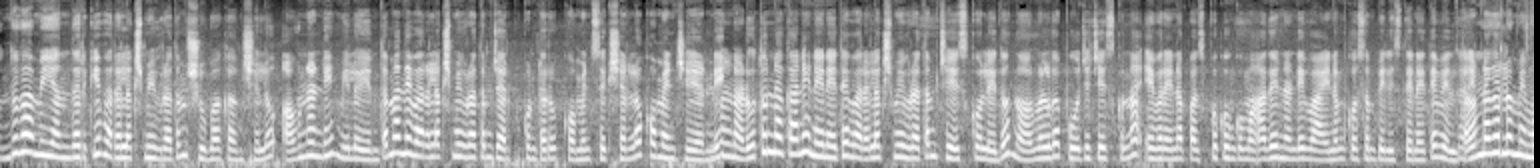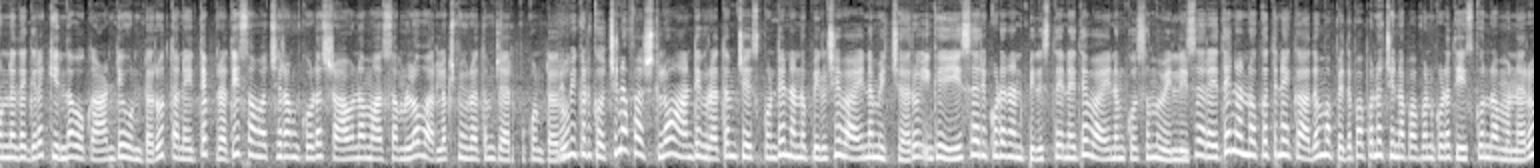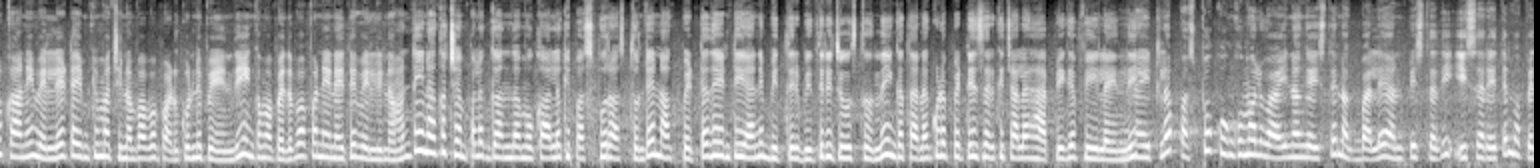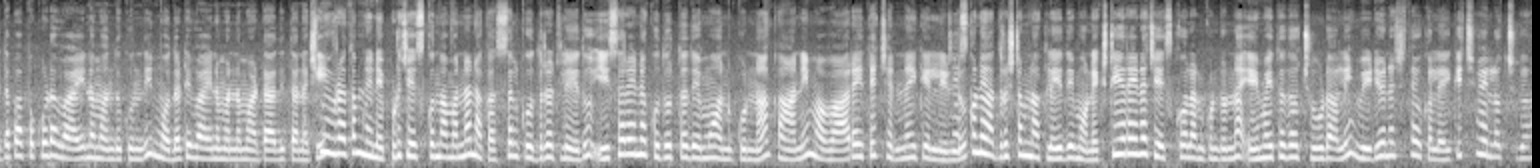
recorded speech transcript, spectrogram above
ముందుగా మీ అందరికీ వరలక్ష్మి వ్రతం శుభాకాంక్షలు. అవునండి మీలో ఎంతమంది వరలక్ష్మి వ్రతం జరుపుకుంటారు? కామెంట్ సెక్షన్లో కామెంట్ చేయండి. నేను అడుగుతున్నా కానీ నేనైతే వరలక్ష్మి వ్రతం చేసుకోలేదు. నార్మల్గా పూజ చేసుకున్న ఎవరైనా పసుపు కుంకుమ అదేనండి వాయనం కోసం పిలిస్తేనైతే వెళ్తాను కరీంనగర్లో మేము ఉన్న దగ్గర కింద ఒక ఆంటీ ఉంటారు. తనైతే ప్రతి సంవత్సరం కూడా శ్రావణ మాసంలో వరలక్ష్మి వ్రతం జరుపుకుంటారు. ఇక్కడికి వచ్చిన ఫస్ట్లో ఆంటీ వ్రతం చేసుకుంటే నన్ను పిలిచి వాయనం ఇచ్చారు. ఇంకా ఈసారి కూడా నన్ను పిలిస్తేనైతే వాయనం కోసం వెళ్ళి. ఈసారి అయితే నన్ను ఒక్కతినే కాదు మా పెద్ద పాపను చిన్న పాపను కూడా తీసుకుని రమ్మన్నారు. కానీ వెళ్ళే టైంకి మా చిన్న పాప పడుకుండిపోయింది ఇంకా మా పెద్ద పాప నేనైతే వెళ్ళినాం. అంటే నాకు చెంపలకు గంధము కాళ్ళకి పసుపు రాస్తుంటే నాకు పెట్టదేంటి అని బిత్తిరి బిత్తిరి చూస్తుంది. ఇంకా తనకు కూడా పెట్టేసరికి చాలా హ్యాపీగా ఫీల్ అయింది. ఇట్లా పసుపు కుంకుమలు వాయినంగా ఇస్తే నాకు భలే అనిపిస్తది. ఈసారి అయితే మా పెద్ద పాప కూడా వాయినం అందుకుంది. మొదటి వాయినం అన్నమాట అది తనకి. ఈ వ్రతం నేను ఎప్పుడు చేసుకుందామన్నా నాకు అస్సలు కుదరట్లేదు. ఈసారైనా కుదురుతుందేమో అనుకున్నా. కానీ మా వారైతే చెన్నైకి వెళ్ళిండు. చేసుకునే అదృష్టం నాకు లేదేమో. నెక్స్ట్ ఇయర్ అయినా చేసుకోవాలనుకుంటున్నా. ఏమైతుందో చూడాలి. వీడియో నచ్చితే ఒక లైక్ ఇచ్చి వెళ్ళొచ్చుగా.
